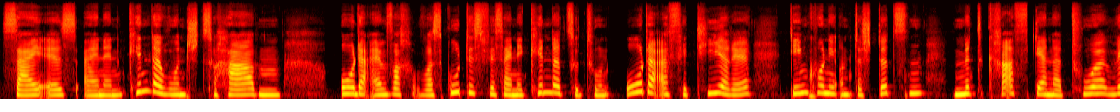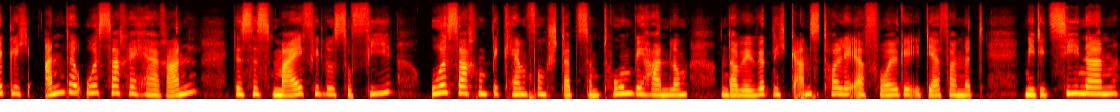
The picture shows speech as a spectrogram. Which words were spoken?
sei es einen Kinderwunsch zu haben oder einfach was Gutes für seine Kinder zu tun oder auch für Tiere, den kann ich unterstützen mit Kraft der Natur wirklich an der Ursache heran. Das ist meine Philosophie Ursachenbekämpfung statt Symptombehandlung. Und da habe ich wirklich ganz tolle Erfolge. Ich darf mit Medizinern,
